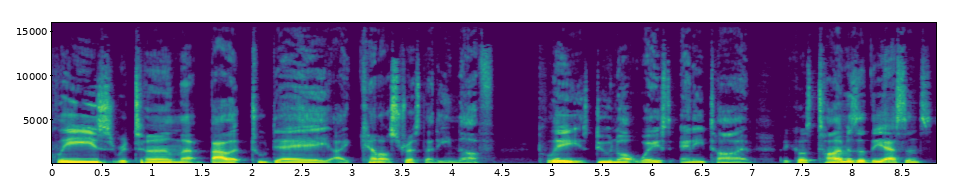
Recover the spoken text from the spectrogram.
please return that ballot today. I cannot stress that enough. Please do not waste any time because time is of the essence.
